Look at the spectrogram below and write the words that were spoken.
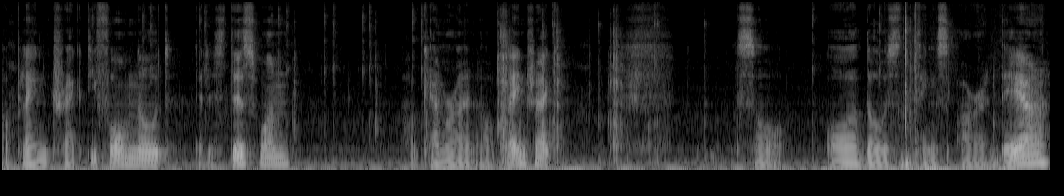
our plane track deform node. That is this one our camera and our plane track. So all those things are there.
